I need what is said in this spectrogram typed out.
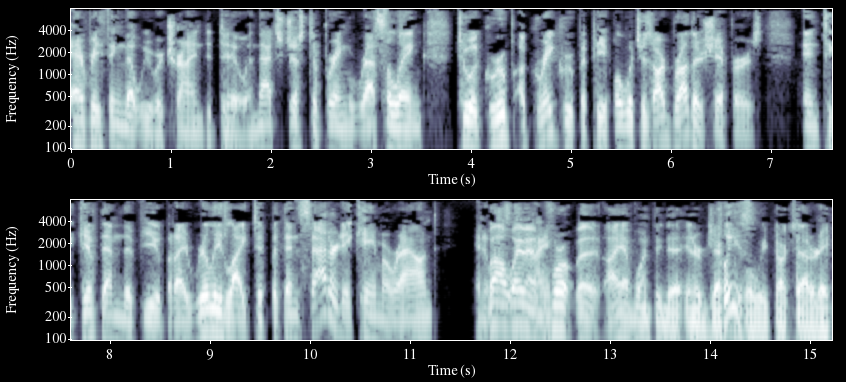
everything that we were trying to do. And that's just to bring wrestling to a group, a great group of people, which is our brother shippers and to give them the view. But I really liked it. But then Saturday came around Well, wait a minute. Before uh, I have one thing to interject Please. before we talk Saturday.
